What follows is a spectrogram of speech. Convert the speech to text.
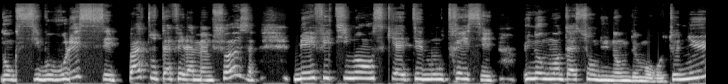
Donc si vous voulez, c'est pas tout à fait la même chose, mais effectivement, ce qui a été montré, c'est une augmentation du nombre de mots retenus,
